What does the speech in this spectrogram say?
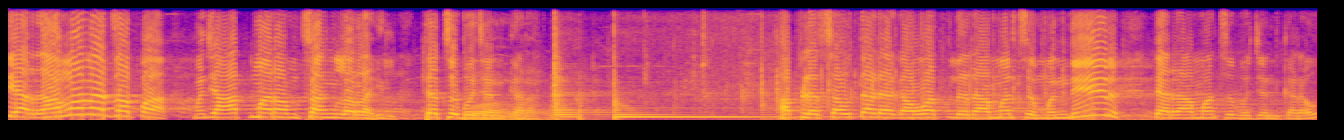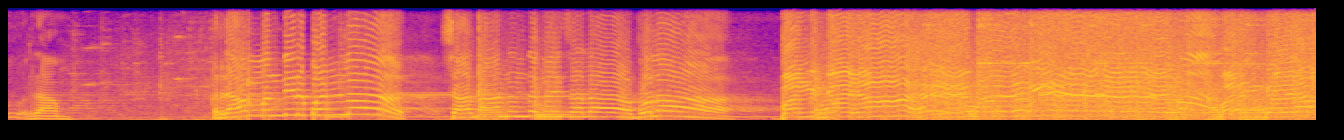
त्या रामाला जपा. म्हणजे आत्माराम चांगला राहील. त्याचं भजन करा. आपल्या सावताड्या गावातलं रामाचं मंदिर त्या रामाचं भजन करा हो राम. राम मंदिर बनलं. साधा आनंद नाही झाला. बोला. बन गया है मंदिर बन गया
